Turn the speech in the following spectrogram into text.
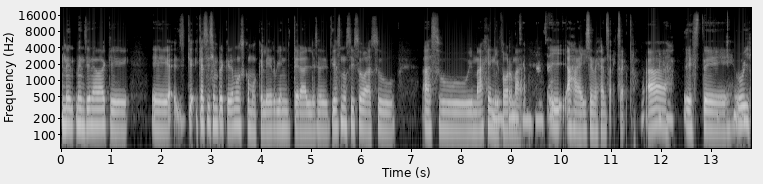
mencionaba que eh, casi siempre queremos como que leer bien literal. Dios nos hizo a su a su imagen y forma. Y, ajá, y semejanza, exacto. Ah, este, uy,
